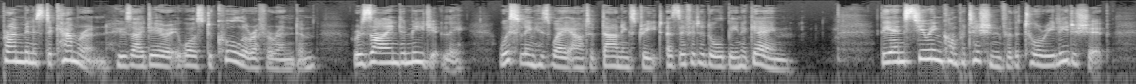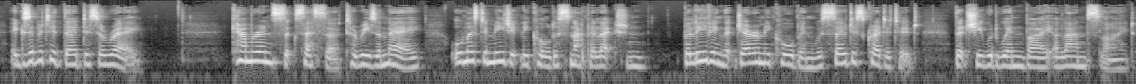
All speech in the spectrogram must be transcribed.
Prime Minister Cameron, whose idea it was to call the referendum, resigned immediately, whistling his way out of Downing Street as if it had all been a game. The ensuing competition for the Tory leadership exhibited their disarray. Cameron's successor, Theresa May, almost immediately called a snap election, believing that Jeremy Corbyn was so discredited that she would win by a landslide.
